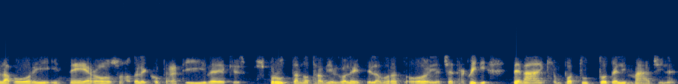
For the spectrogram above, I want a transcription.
lavori in nero, sono delle cooperative che sfruttano tra virgolette i lavoratori, eccetera. Quindi ne va anche un po' tutto dell'immagine.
